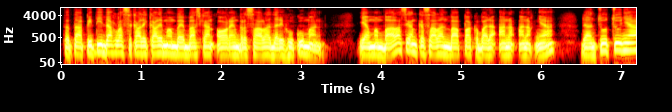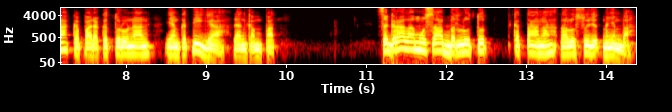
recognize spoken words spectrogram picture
Tetapi tidaklah sekali-kali membebaskan orang yang bersalah dari hukuman, yang membalaskan kesalahan bapa kepada anak-anaknya dan cucunya kepada keturunan yang ketiga dan keempat. Segeralah Musa berlutut ke tanah lalu sujud menyembah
